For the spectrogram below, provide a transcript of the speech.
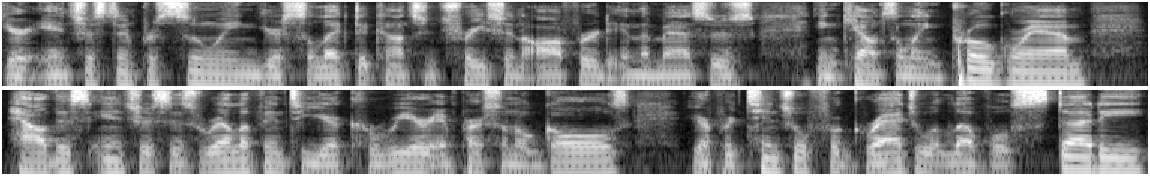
your interest in pursuing your selected concentration offered in the Master's in Counseling program, how this interest is relevant to your career and personal goals, your potential for graduate level study,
